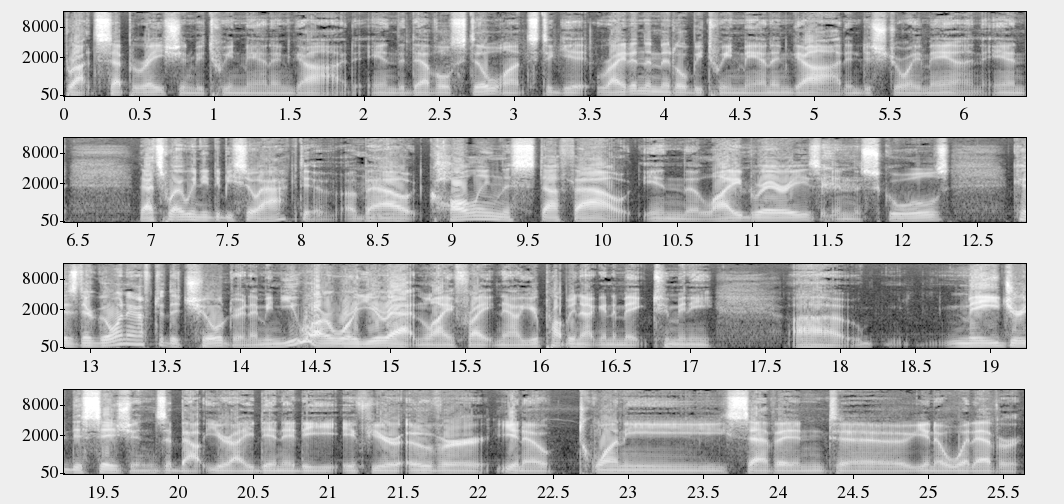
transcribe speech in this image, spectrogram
brought separation between man and God, and the devil still wants to get right in the middle between man and God and destroy man. And that's why we need to be so active about calling this stuff out in the libraries, in the schools, because they're going after the children. I mean, you are where you're at in life right now. You're probably not going to make too many uh, major decisions about your identity if you're over, you know, 27 to, you know, whatever.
